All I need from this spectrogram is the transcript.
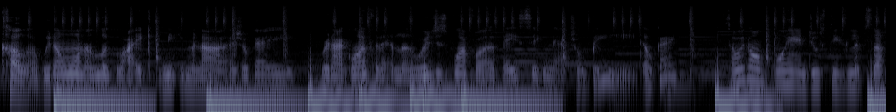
color. We don't want to look like Nicki Minaj, okay? We're not going for that look. We're just going for a basic natural bead, okay? So we're going to go ahead and juice these lips up.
